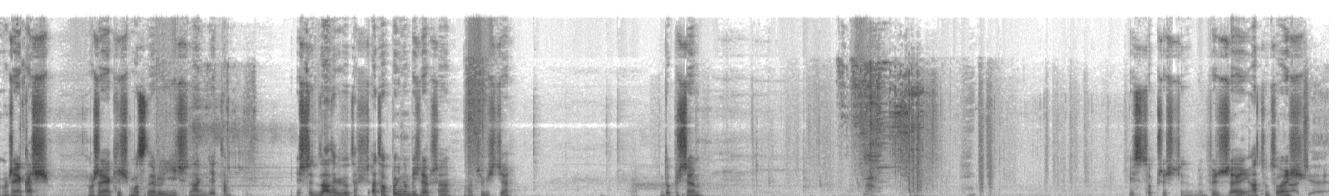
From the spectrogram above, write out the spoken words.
Może jakaś... Może jakieś mocne runiczne... A gdzie tam? Jeszcze dodatek do. A to powinno być lepsze, oczywiście. Dopiszę. Jest co przejście wyżej, a tu coś? Bracie,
